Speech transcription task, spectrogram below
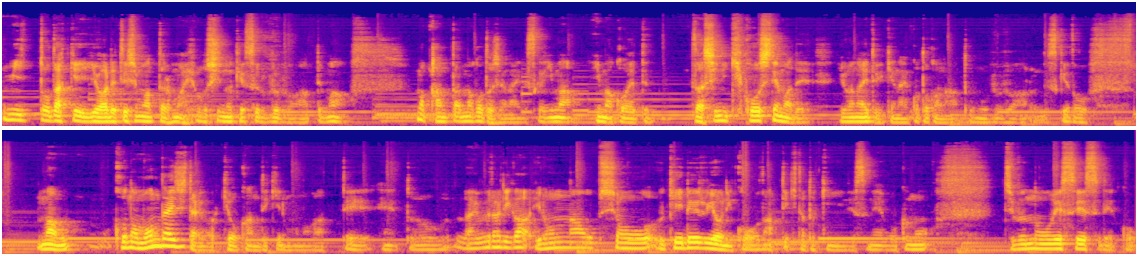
で、ミットだけ言われてしまったら、まあ、拍子抜けする部分はあって、まあ、まあ、簡単なことじゃないですか。今、今こうやって雑誌に寄稿してまで言わないといけないことかなと思う部分はあるんですけど、まあ、この問題自体は共感できるものがあって、えっ、ー、と、ライブラリがいろんなオプションを受け入れるようにこうなってきたときにですね、僕も自分の OSS でこ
